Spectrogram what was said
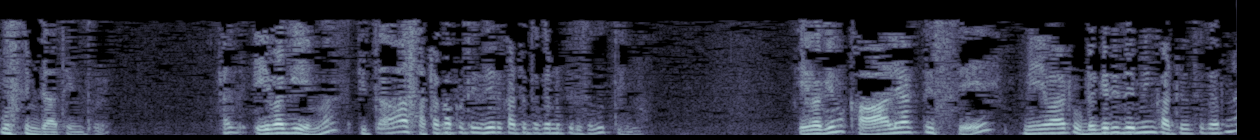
මුස්ලිම් ජාතීන් තුළ. හරිද? ඒ වගේම ඉතා සටකපට විදිහට කටයුතු කරන පිරිසකුත් ඉන්නවා. ඒ වගේම කාලයක් තිස්සේ මේවට උඩගෙඩි දෙමින් කටයුතු කරන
